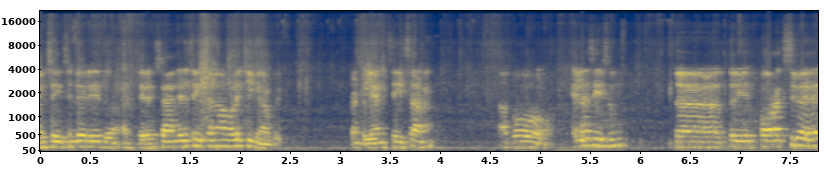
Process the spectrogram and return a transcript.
എം സൈസിന്റെ ഒരു ഇത് സ്റ്റാൻഡേർഡ് സൈസ് ആണ് നമ്മൾ ചെയ്യുന്നത്. കണ്ടില്ല സൈസ് ആണ്. അപ്പോ എല്ലാ സൈസും ത്രീ ഫോർ എക്സിൽ വരെ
